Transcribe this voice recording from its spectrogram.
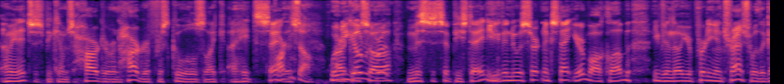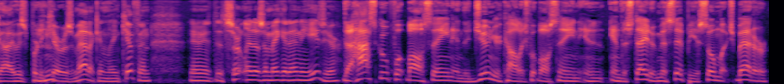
I mean, it just becomes harder and harder for schools. Like I hate to say Arkansas. this, Where do you go Arkansas, recruit? Mississippi State, even to a certain extent, your ball club. Even though you're pretty entrenched with a guy who's pretty Mm-hmm. charismatic in Lane Kiffin, I mean, it certainly doesn't make it any easier. the high school football scene and the junior college football scene in, in the state of Mississippi is so much better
